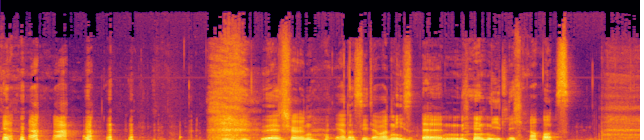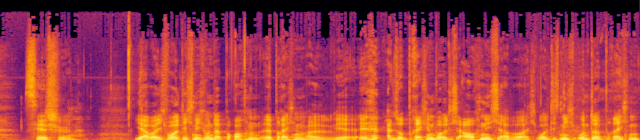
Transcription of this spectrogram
Ja. Sehr schön. Ja, das sieht aber nie, äh, niedlich aus. Sehr schön. Ja, aber ich wollte dich nicht unterbrechen, äh, brechen, weil wir, äh, also brechen wollte ich auch nicht, aber ich wollte dich nicht unterbrechen,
